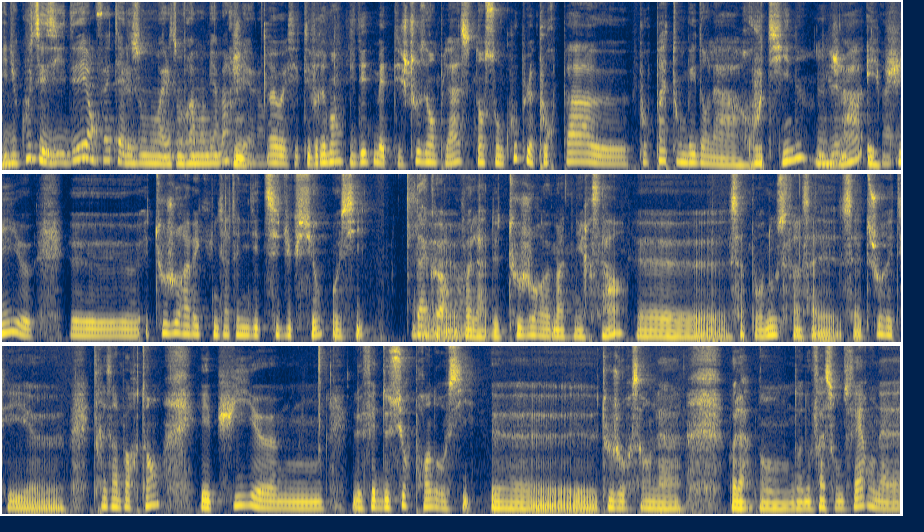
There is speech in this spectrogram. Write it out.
Et du coup, ces idées, en fait, elles ont elles ont vraiment bien marché. Mmh. ouais, c'était vraiment l'idée de mettre des choses en place dans son couple pour pas euh, pour pas tomber dans la routine mhm. déjà. Et puis euh, euh, toujours avec une certaine idée de séduction aussi D'accord. voilà, de toujours maintenir ça. ça pour nous, ça, ça, a toujours été très important. Et puis le fait de surprendre aussi. toujours ça, on l'a. Voilà, dans, nos façons de faire, on a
